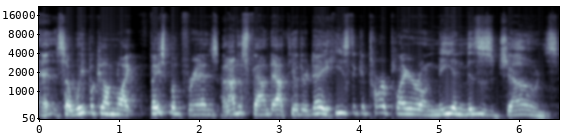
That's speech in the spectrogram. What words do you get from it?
And so we become like Facebook friends. But I just found out the other day he's the guitar player on Me and Mrs. Jones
